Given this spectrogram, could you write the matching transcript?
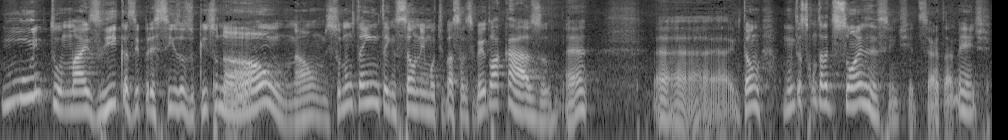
muito mais ricas e precisas do que isso. Não, não, isso não tem intenção nem motivação, isso veio do acaso. Né? É, então, muitas contradições nesse sentido, certamente.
